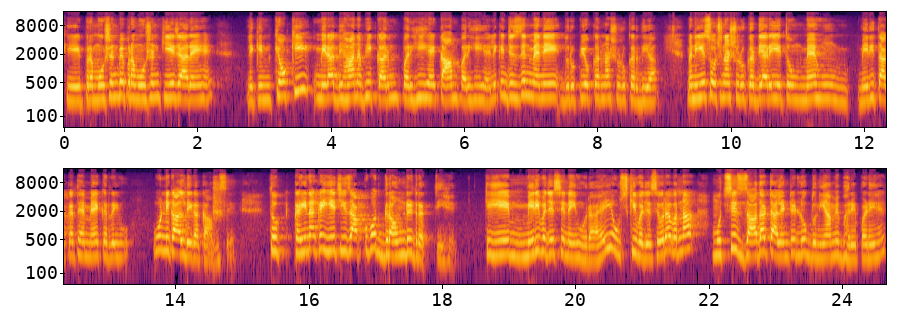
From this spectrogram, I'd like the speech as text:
कि प्रमोशन पे प्रमोशन किए जा रहे हैं। लेकिन क्योंकि मेरा ध्यान अभी कर्म पर ही है, काम पर ही है, लेकिन जिस दिन मैंने दुरुपयोग करना शुरू कर दिया, मैंने ये सोचना शुरू कर दिया, अरे ये तो मैं हूँ, मेरी ताकत है, मैं कर रही हूँ वो निकाल देगा काम से। तो कहीं ना कहीं ये चीज़ आपको बहुत ग्राउंडेड रखती है कि ये मेरी वजह से नहीं हो रहा है, ये उसकी वजह से हो रहा है, वरना मुझसे ज़्यादा टैलेंटेड लोग दुनिया में भरे पड़े हैं।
